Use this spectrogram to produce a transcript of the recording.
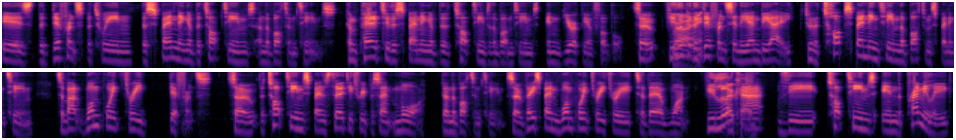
is the difference between the spending of the top teams and the bottom teams compared to the spending of the top teams and the bottom teams in European football. So if you look at the difference in the NBA between the top spending team and the bottom spending team, it's about 1.3 difference. So the top team spends 33% more than the bottom team. So they spend 1.33 to their one. If you look Okay. at the top teams in the Premier League,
